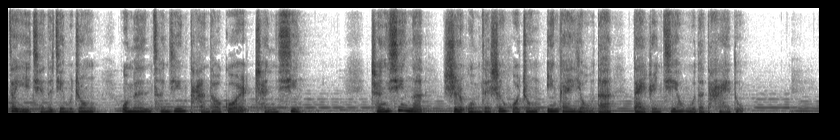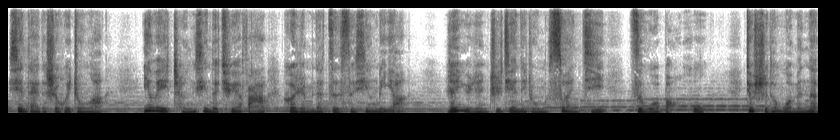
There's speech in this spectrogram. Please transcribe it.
在以前的节目中，我们曾经谈到过诚信。诚信呢，是我们在生活中应该有的待人接物的态度。现在的社会中啊，因为诚信的缺乏和人们的自私心理啊，人与人之间那种算计、自我保护，就使得我们呢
